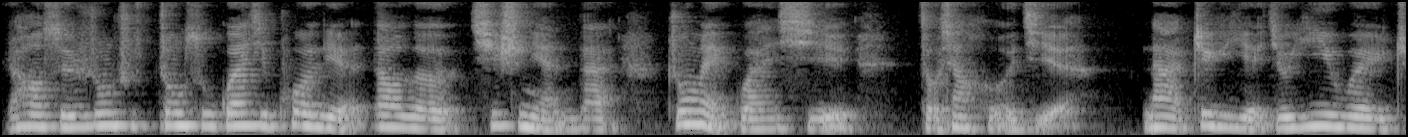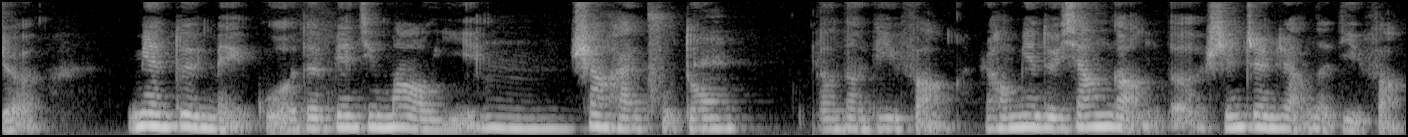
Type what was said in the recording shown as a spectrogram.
然后，随着中中苏关系破裂，到了七十年代，中美关系走向和解，那这个也就意味着面对美国的边境贸易，嗯，上海浦东等等地方，然后面对香港的深圳这样的地方，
